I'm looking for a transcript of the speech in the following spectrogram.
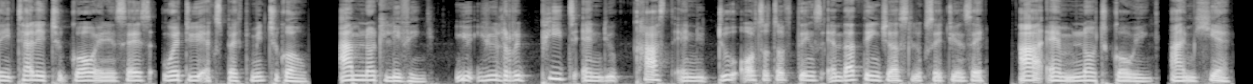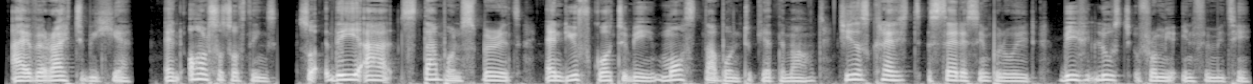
They tell it to go and it says, Where do you expect me to go? I'm not leaving. You, you repeat and you cast and you do all sorts of things and that thing just looks at you and say, I am not going. I'm here. I have a right to be here and all sorts of things. So they are stubborn spirits and you've got to be more stubborn to get them out. Jesus Christ said a simple word, be loosed from your infirmity.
